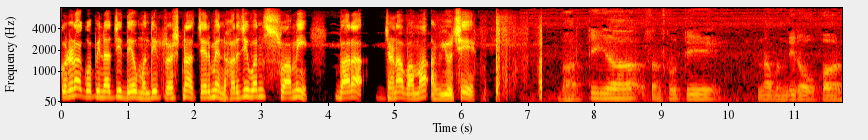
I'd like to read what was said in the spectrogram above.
ગઢડા ગોપીનાથજી દેવ મંદિર ટ્રસ્ટના ચેરમેન હરજીવંશ સ્વામી દ્વારા જણાવવામાં આવ્યું છે. ભારતીય સંસ્કૃતિના મંદિરો ઉપર,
